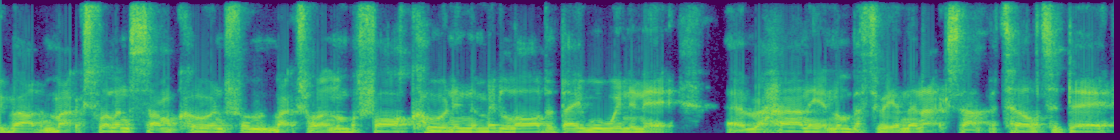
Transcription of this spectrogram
we've had Maxwell and Sam Curran from Maxwell at number four, Curran in the middle order. They were winning it uh, Rahane at number three, and then Axar Patel today.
